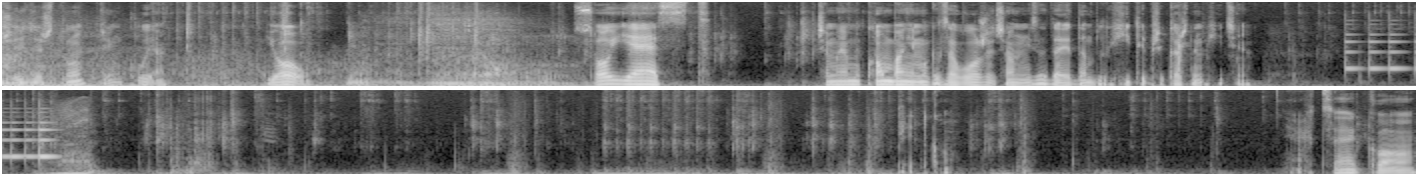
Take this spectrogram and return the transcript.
Przyjdziesz tu? Dziękuję. Yo. Co jest? Czemu ja mu komba nie mogę założyć, a on mi zadaje double hity przy każdym hicie? Brzydko. Ja chcę go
